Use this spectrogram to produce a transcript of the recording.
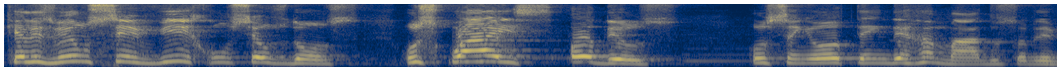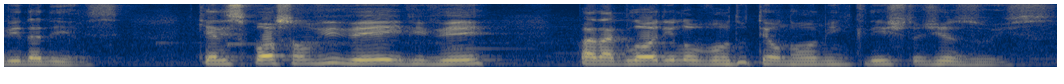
Que eles venham servir com os seus dons, os quais, ó oh Deus, o Senhor tem derramado sobre a vida deles. Que eles possam viver e viver para a glória e louvor do teu nome em Cristo Jesus.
